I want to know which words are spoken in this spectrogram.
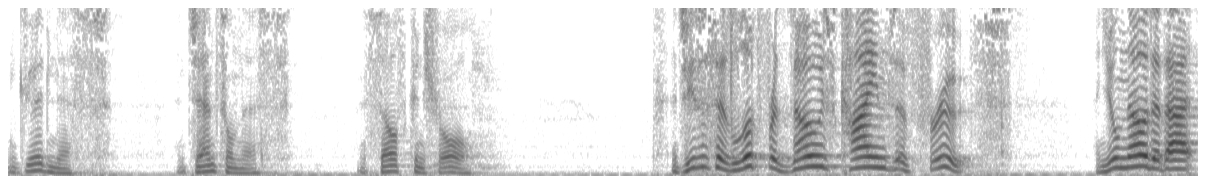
and goodness and gentleness and self control. And Jesus says, look for those kinds of fruits. And you'll know that that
